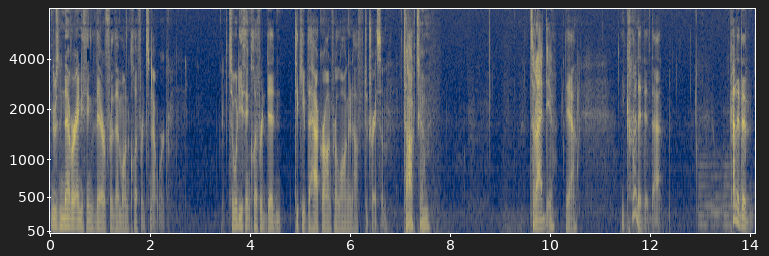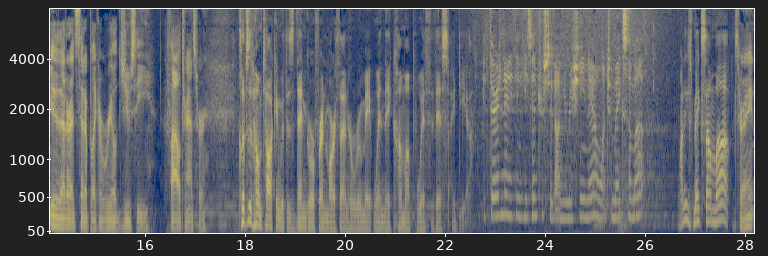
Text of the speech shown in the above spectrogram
There was never anything there for them on Clifford's network. So, what do you think Clifford did to keep the hacker on for long enough to trace him? Talk to him. That's what I'd do. Yeah, he kind of did that. Kind of did. Either that or I'd set up like a real juicy file transfer. Cliff's at home talking with his then girlfriend Martha and her roommate when they come up with this idea. If there isn't anything he's interested on your machine now, why don't you make some up? Why don't you just make something up? That's right.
